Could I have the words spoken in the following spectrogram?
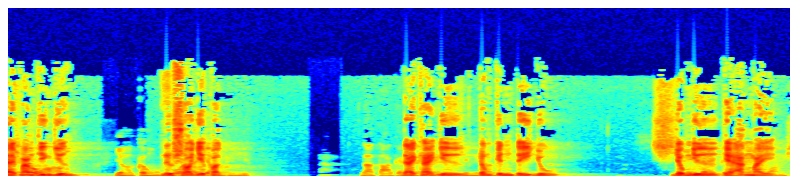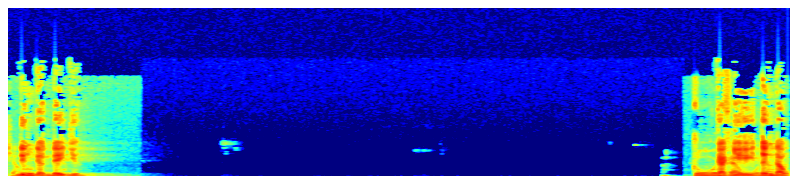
Đại phạm thiên dương nếu so với phật đại khái như trong kinh tỷ dụ giống như kẻ ăn mày đứng gần đế dương các vị từng đọc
